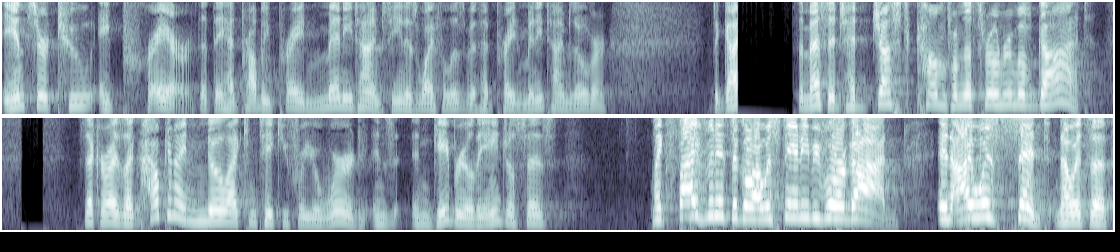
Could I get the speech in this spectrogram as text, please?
answer to a prayer that they had probably prayed many times, seeing his wife Elizabeth had prayed many times over, the guy, the message had just come from the throne room of God. Zechariah's like, How can I know I can take you for your word? And, and Gabriel, the angel, says, Like five minutes ago, I was standing before God and I was sent. Now, it's a,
